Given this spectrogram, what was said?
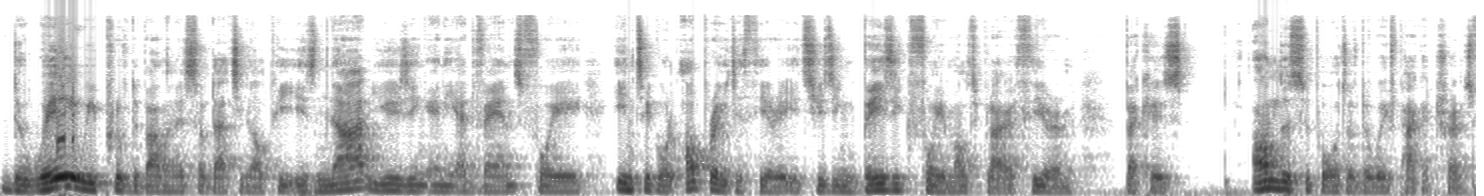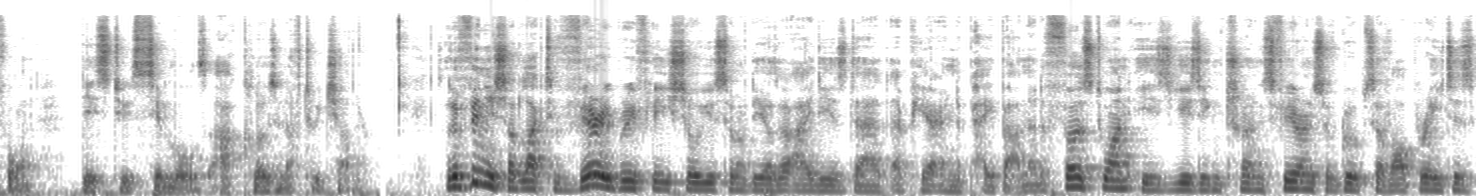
the way we prove the boundedness of that in LP is not using any advanced Fourier integral operator theory. It's using basic Fourier multiplier theorem because on the support of the wave packet transform, these two symbols are close enough to each other. So to finish, I'd like to very briefly show you some of the other ideas that appear in the paper. Now, the first one is using transference of groups of operators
